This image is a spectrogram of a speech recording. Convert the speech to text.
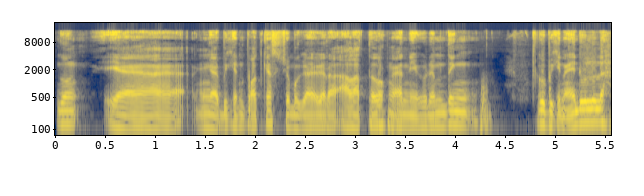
gue ya nggak bikin podcast cuma gara-gara alat tuh kan ya. Udah penting gue bikin aja dulu lah.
